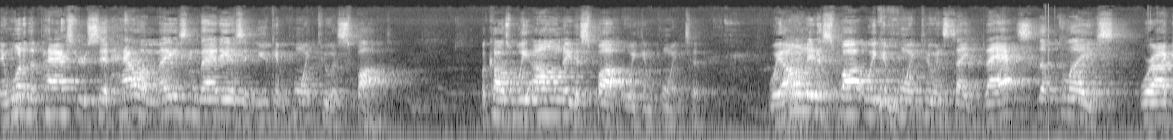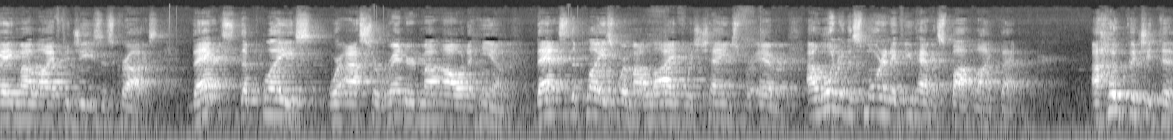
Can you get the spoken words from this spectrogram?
And one of the pastors said, How amazing that is that you can point to a spot. Because we all need a spot we can point to. We all need a spot we can point to and say, That's the place where I gave my life to Jesus Christ. That's the place where I surrendered my all to Him. That's the place where my life was changed forever. I wonder this morning if you have a spot like that. I hope that you do.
